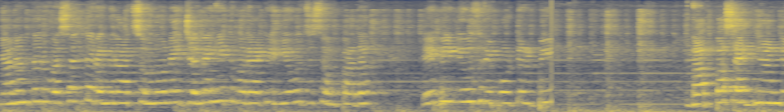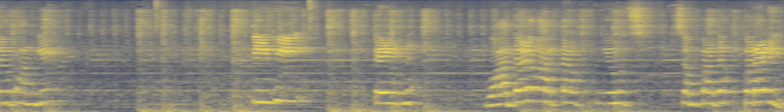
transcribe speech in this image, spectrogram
यानंतर वसंत रंगनाथ सोनवणे जनहित मराठी न्यूज संपादक AB news reporter B Bappasaheb Dnyandev Bhange. TV Vadal Varta news संपादक परळी.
